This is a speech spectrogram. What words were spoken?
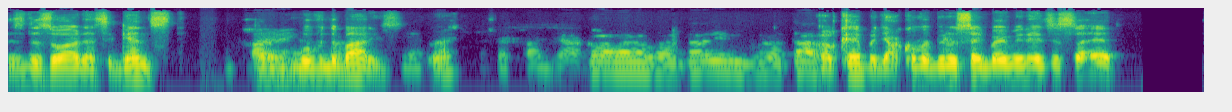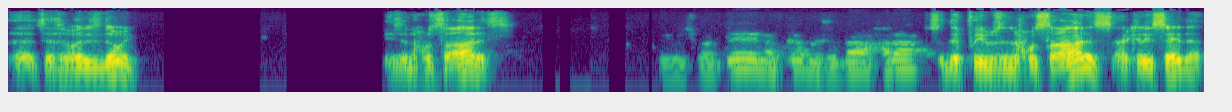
is the Zohar that's against uh, moving the bodies, right? Okay, but Yaakov Abinu saying Bermin Eitz Israel. That's, that's what he's doing. He's in Husa'aris. So therefore he was in Husa'aris. How can he say that?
